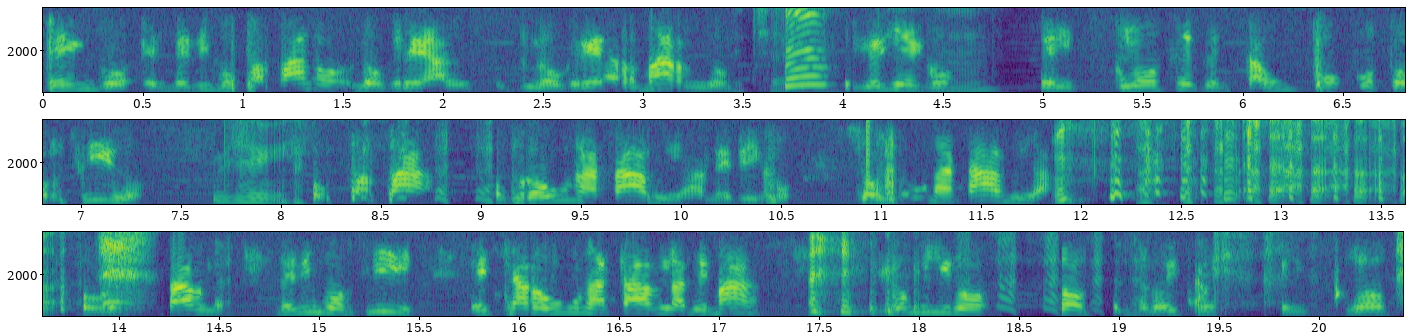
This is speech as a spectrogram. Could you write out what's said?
vengo, él me dijo, papá, lo, logré, al- logré armarlo. Yo llego, el closet está un poco torcido. Sí. Dijo, papá, sobró una tabla, me dijo, sobró una tabla. Sobró una tabla. Me dijo, sí, echaron una tabla de más. Yo miro, entonces me doy cuenta que el closet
